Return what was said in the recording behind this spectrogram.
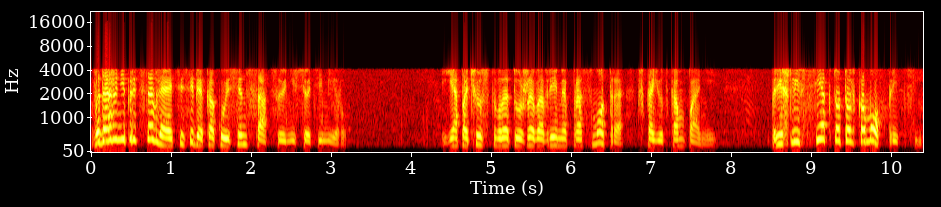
«Вы даже не представляете себе, какую сенсацию несете миру». Я почувствовал это уже во время просмотра в кают-компании. Пришли все, кто только мог прийти.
